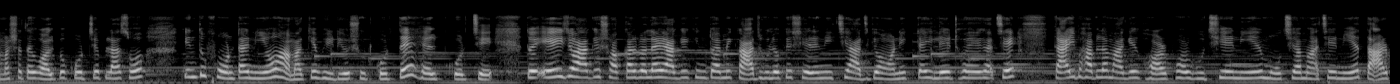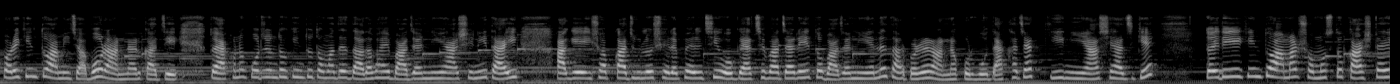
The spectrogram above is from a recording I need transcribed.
আমার সাথে গল্প করছে প্লাস ও কিন্তু ফোনটা নিয়েও আমাকে ভিডিও শ্যুট করতে হেল্প করছে। তো এই যে আগে সকালবেলায় আগে কিন্তু আমি কাজগুলোকে সেরে নিচ্ছি, আজকে অনেকটাই লেট হয়ে গেছে, তাই ভাবলাম আগে ঘর ফর গুছিয়ে নিয়ে মোছা মাছে নিয়ে তারপরে কিন্তু আমি যাব রান্নার কাজে। তো এখনও পর্যন্ত কিন্তু তোমাদের দাদাভাই বাজার নিয়ে আসেনি, তাই আগে এই সব কাজগুলো সেরে ফেলছি। ও গেছে বাজারে, তো বাজার নিয়ে এলে তারপরে রান্না করব। দেখা যাক কি নিয়ে আসে আজকে। তো এদিকে কিন্তু আমার সমস্ত কাজটাই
